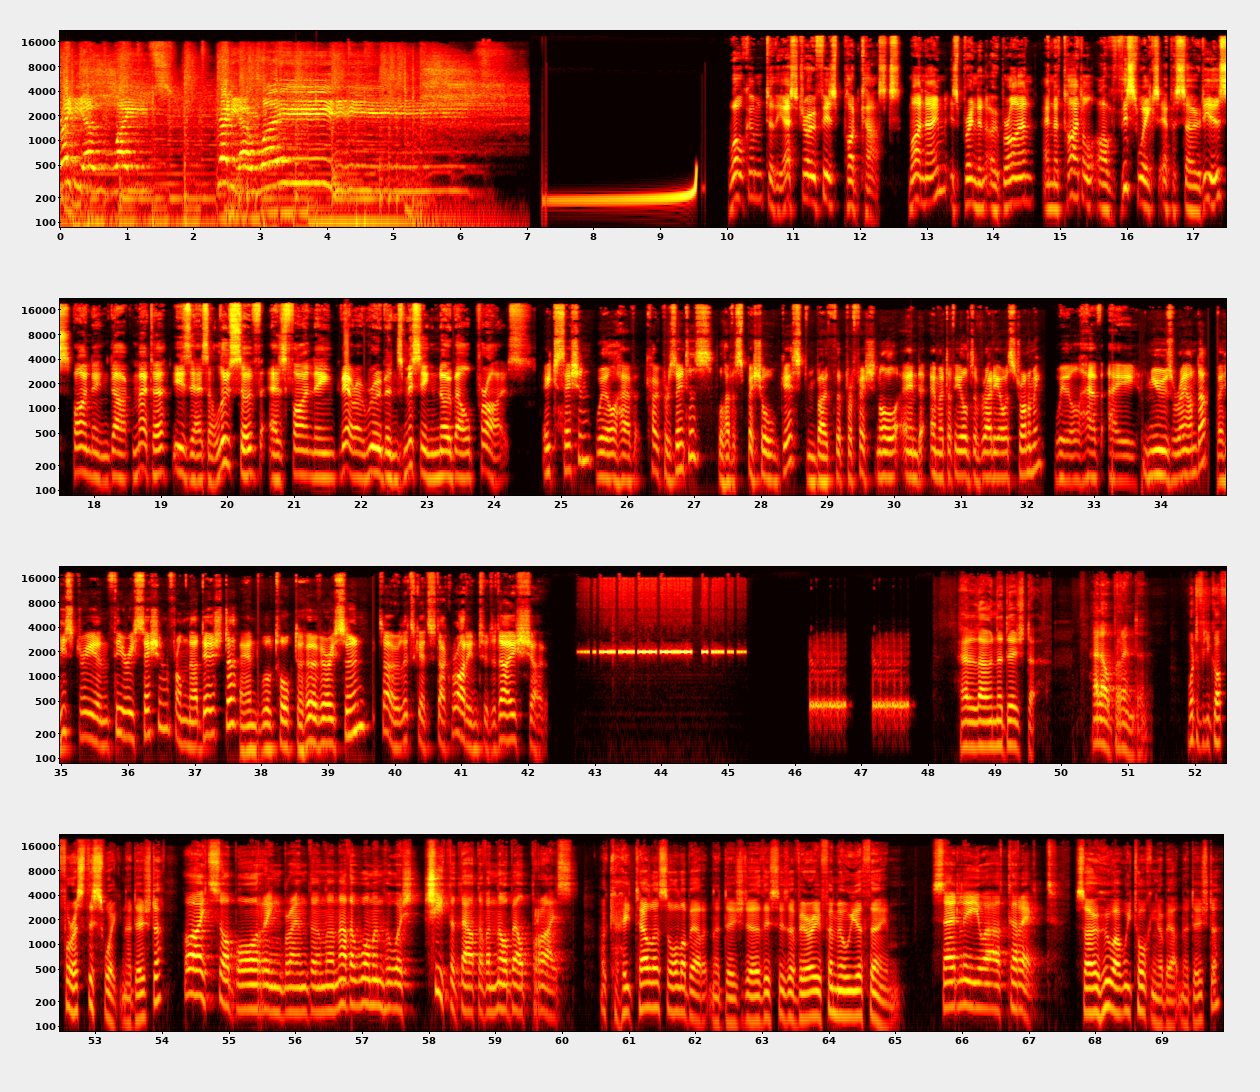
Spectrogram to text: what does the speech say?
Radio waves, radio waves. Welcome to the Astrophys podcasts. My name is Brendan O'Brien, and the title of this week's episode is Finding Dark Matter is as elusive as finding Vera Rubin's missing Nobel Prize. Each session will have co presenters. We'll have a special guest in both the professional and amateur fields of radio astronomy. We'll have a news roundup, a history and theory session from Nadezhda, and we'll talk to her very soon. So let's get stuck right into today's show. Hello, Nadezhda. Hello, Brendan. What have you got for us this week, Nadezhda? Oh, it's so boring, Brendan. Another woman who was cheated out of a Nobel Prize. Okay, tell us all about it, Nadezhda. This is a very familiar theme. Sadly, you are correct. So, who are we talking about, Nadezhda?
